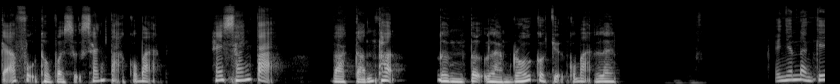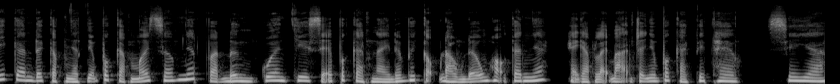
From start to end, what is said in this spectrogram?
cả phụ thuộc vào sự sáng tạo của bạn. Hãy sáng tạo và cẩn thận, đừng tự làm rối câu chuyện của bạn lên. Hãy nhấn đăng ký kênh để cập nhật những podcast mới sớm nhất và đừng quên chia sẻ podcast này đến với cộng đồng để ủng hộ kênh nhé. Hẹn gặp lại bạn trong những podcast tiếp theo. See ya!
